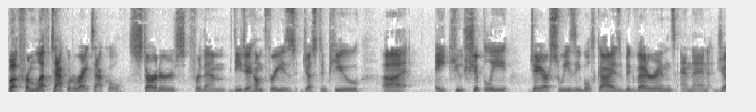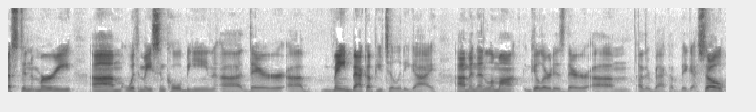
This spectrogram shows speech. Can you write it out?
but from left tackle to right tackle, starters for them: DJ Humphries, Justin Pugh, uh, AQ Shipley, J.R. Sweezy, both guys big veterans, and then Justin Murray, um, with Mason Cole being uh, their uh, main backup utility guy. Um, and then Lamont Gaillard is their um, other backup big guy. So,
